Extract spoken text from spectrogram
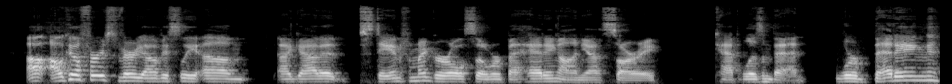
I'll, I'll go first. Very obviously, um, I gotta stand for my girl, so we're beheading Anya. Sorry, capitalism bad. We're betting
